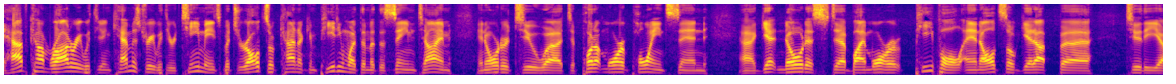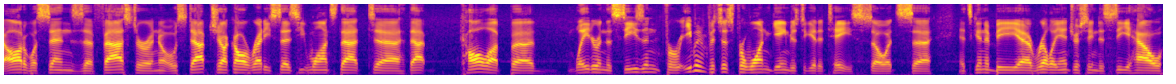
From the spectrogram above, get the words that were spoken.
have camaraderie with you and chemistry with your teammates, but you're also kind of competing with them at the same time in order to uh, to put up more points and uh, get noticed uh, by more people, and also get up uh, to the Ottawa Sens uh, faster. And Ostapchuk already says he wants that uh, that call up later in the season for even if it's just for one game just to get a taste. So it's it's going to be really interesting to see how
